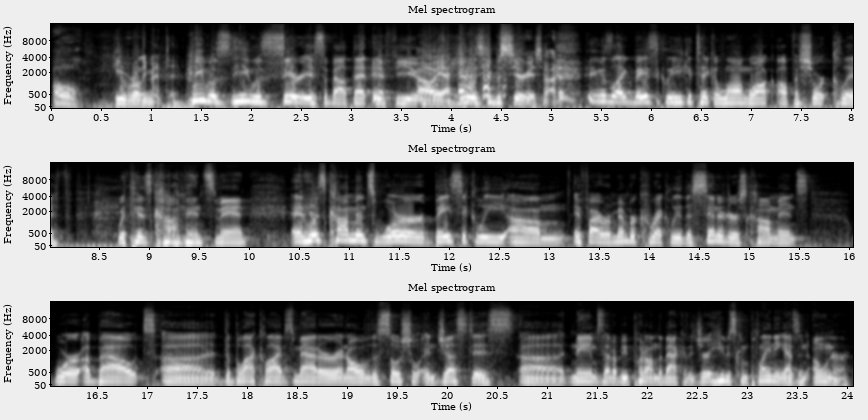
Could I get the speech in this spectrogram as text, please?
Oh, he really meant it. He was he was serious about that fu. Oh yeah, he was he was serious about it. he was like basically he could take a long walk off a short cliff with his comments, man. And his comments were basically, um, if I remember correctly, the senator's comments were about uh, the Black Lives Matter and all of the social injustice uh, names that'll be put on the back of the jersey. He was complaining as an owner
